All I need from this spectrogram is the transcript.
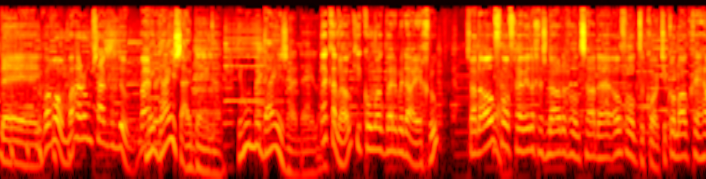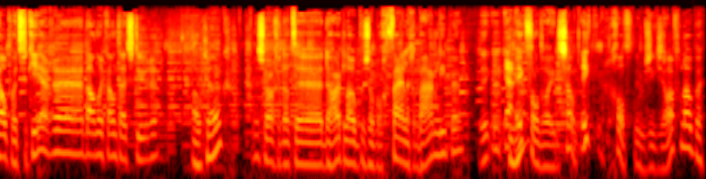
Nee, waarom? Waarom zou ik dat doen? Maar Medailles uitdelen. Je moet medailles uitdelen. dat kan ook. Je kon ook bij de medaillegroep. Ze hadden overal Ja. vrijwilligers nodig, want ze hadden overal tekort. Je kon ook eh, helpen het verkeer eh, de andere kant uitsturen. Ook leuk. En zorgen dat eh, de hardlopers op een veilige baan liepen. Ik- Ja, Ja. ik vond het wel interessant. Ik, god, de muziek is al afgelopen.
